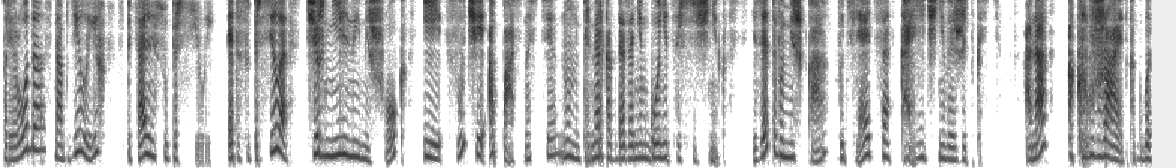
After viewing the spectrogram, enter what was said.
природа снабдила их специальной суперсилой. Эта суперсила — чернильный мешок, и в случае опасности, ну, например, когда за ним гонится хищник, из этого мешка выделяется коричневая жидкость. Она окружает, как бы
